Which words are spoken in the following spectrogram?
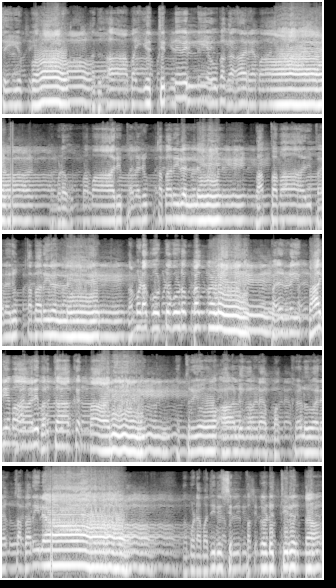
ചെയ്യുമ്പോ അത് ആ മയ്യത്തിന് വലിയ ഉപകാരമാണ്. നമ്മുടെ ഉമ്മമാര് പലരും കബറിലല്ലേ ബാപ്പമാര് പലരും കബറിലല്ലേ നമ്മുടെ കൂട്ടുകുടുംബങ്ങൾ പലരുടെയും ഭാര്യമാര് ഭർത്താക്കന്മാര് എത്രയോ ആളുകളുടെ മക്കൾ വരെ കബറിലാ നമ്മുടെ മജിലിസിൽ പങ്കെടുത്തിരുന്ന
